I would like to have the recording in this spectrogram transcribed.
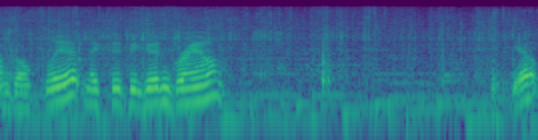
I'm going to flip. They should be good and brown. Yep.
